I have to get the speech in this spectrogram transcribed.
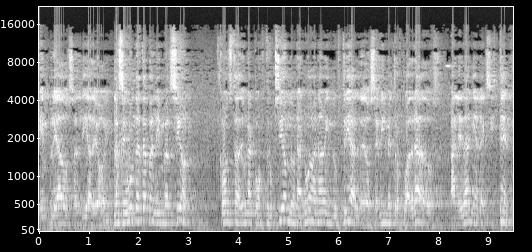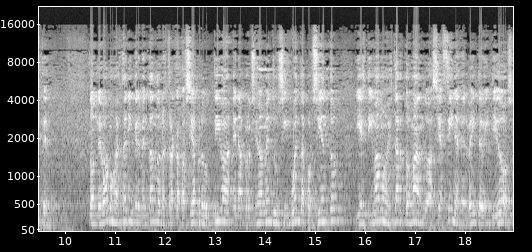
empleados al día de hoy. La segunda etapa de la inversión consta de una construcción de una nueva nave industrial de 12.000 metros cuadrados, aledaña a la existente, donde vamos a estar incrementando nuestra capacidad productiva en aproximadamente un 50% y estimamos estar tomando hacia fines del 2022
